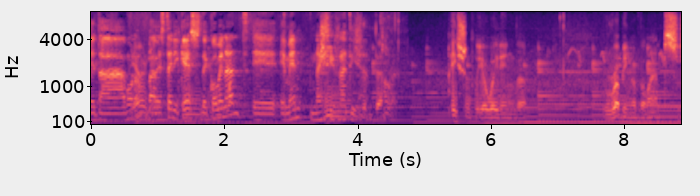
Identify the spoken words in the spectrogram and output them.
Eta, bueno, ba, besterik ez, The Covenant, eh, hemen naiz irratia. patiently awaiting the rubbing of the lamps.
